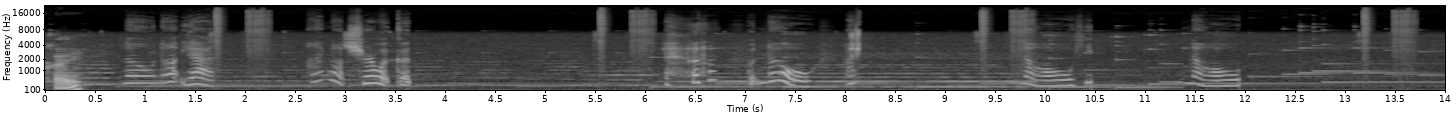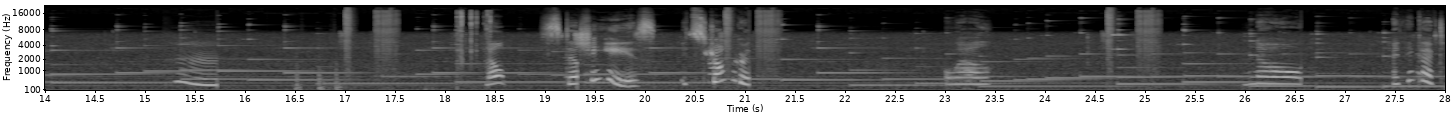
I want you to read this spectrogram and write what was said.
Okej. No, not yet. I'm not sure what good. but no, I. No, he. No. Hmm. Nope. Still. Jeez, it's stronger. Well. No. I think I've.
